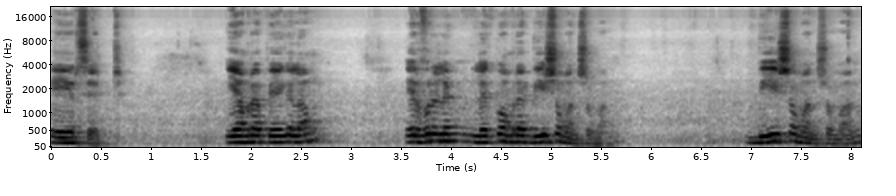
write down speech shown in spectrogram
এ এর সেট এ আমরা পেয়ে গেলাম, এরপরে লেখ- লিখব আমরা বি সমান সমান। বি সমান সমান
